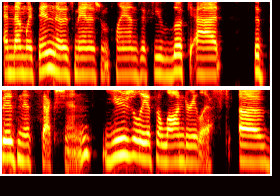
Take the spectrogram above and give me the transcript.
And then within those management plans, if you look at the business section, usually it's a laundry list of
